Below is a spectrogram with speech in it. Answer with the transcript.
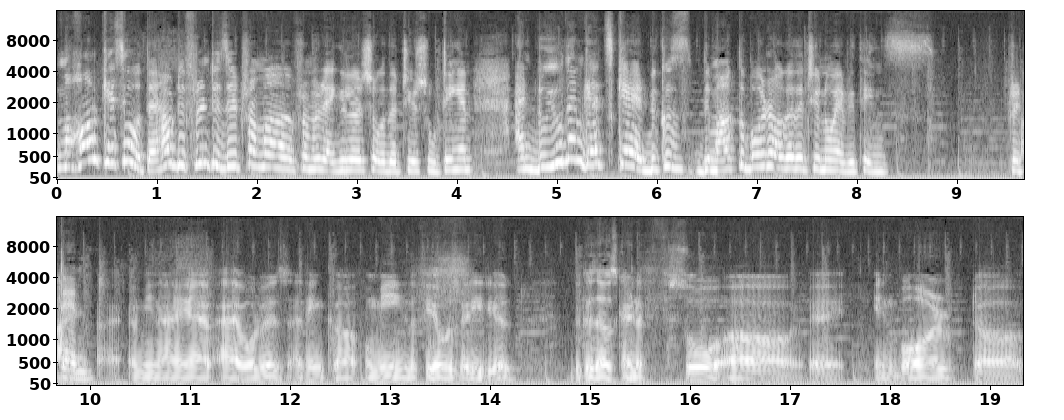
माहौल कैसे होता है? How different is it from from a regular show that you shooting and and do you then get scared because दिमाग तो बोल रहा होगा that you know everything's pretend. I, I, mean, I, I, I've always, I think uh, for me, the fear was very real because I was kind of so uh, involved, uh, uh,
